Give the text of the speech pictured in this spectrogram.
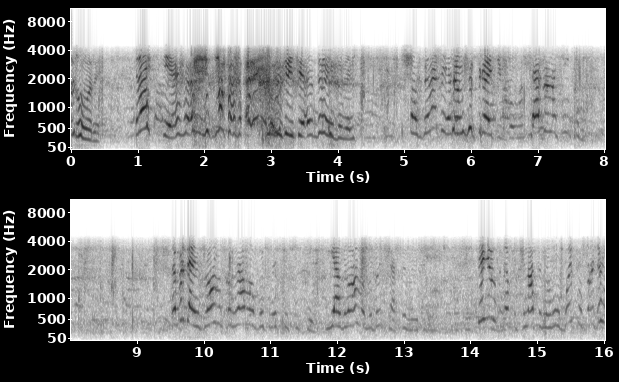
раз говори. Здрасте. Дивіться, Другий дубль. Так, давайте я... Це вже третій був. Я за накидку. Добрий день, з вами програма «Битва сіті». Я з вами ведуча Артем Олексій. Сьогодні ми будемо починати нову битву проти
